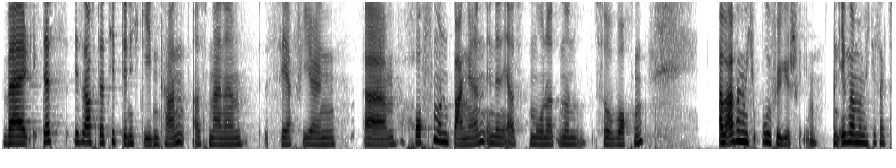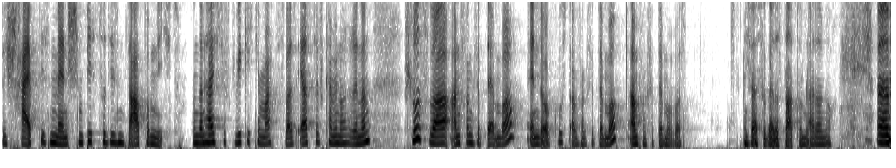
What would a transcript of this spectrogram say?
Weil das ist auch der Tipp, den ich geben kann aus meinem sehr vielen ähm, Hoffen und Bangen in den ersten Monaten und so Wochen. Am Anfang habe ich urviel geschrieben. Und irgendwann habe ich gesagt, so, ich schreibe diesen Menschen bis zu diesem Datum nicht. Und dann habe ich das wirklich gemacht. Das war das erste, kann mich noch erinnern. Schluss war Anfang September, Ende August, Anfang September. Anfang September war es. Ich weiß sogar das Datum leider noch. Ähm,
